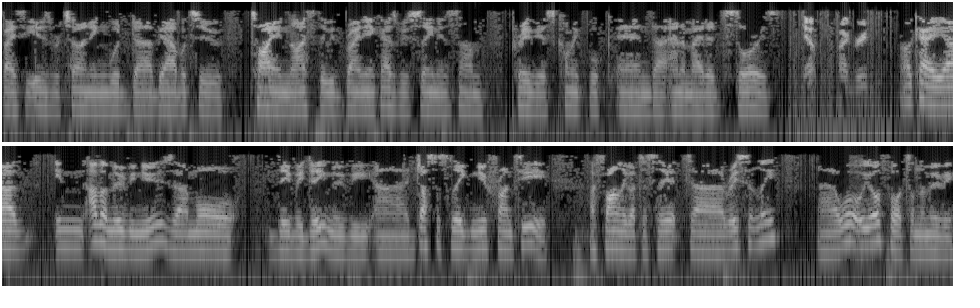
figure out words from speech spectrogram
Spacey is returning, would uh, be able to tie in nicely with Brainiac, as we've seen in some previous comic book and uh, animated stories. Yep, I agree. Okay, uh, in other movie news, uh, more DVD movie, uh, Justice League New Frontier. I finally got to see it uh, recently. Uh, what were your thoughts on the movie?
